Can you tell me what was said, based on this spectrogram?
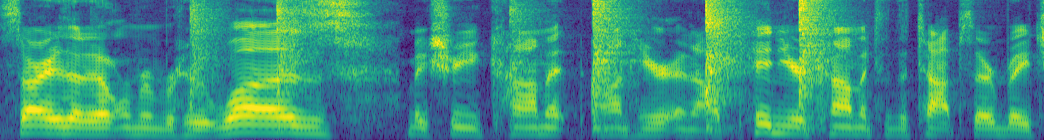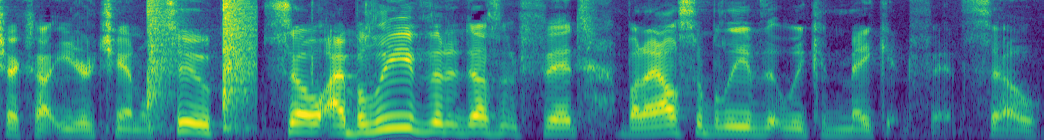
Sorry that I don't remember who it was. Make sure you comment on here and I'll pin your comment to the top so everybody checks out your channel too. So I believe that it doesn't fit, but I also believe that we can make it fit. So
